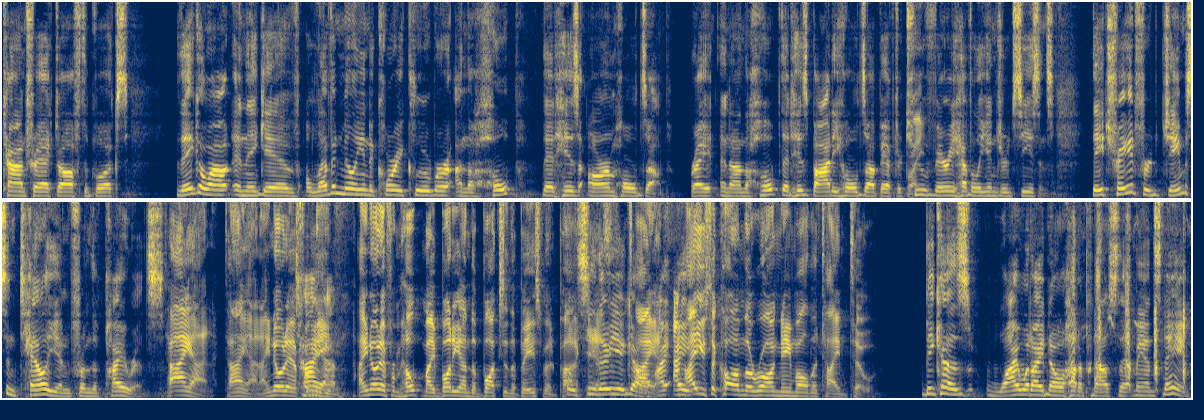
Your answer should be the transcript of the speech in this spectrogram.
contract off the books, they go out and they give 11 million to Corey Kluber on the hope that his arm holds up, right? And on the hope that his body holds up after two right. very heavily injured seasons. They trade for Jameson Taillon from the Pirates. Taillon, Taillon. I know that from the, I know that from help my buddy on the Bucs in the Basement podcast. Well, see, there you go. I, I, I used to call him the wrong name all the time too because why would I know how to pronounce that man's name?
